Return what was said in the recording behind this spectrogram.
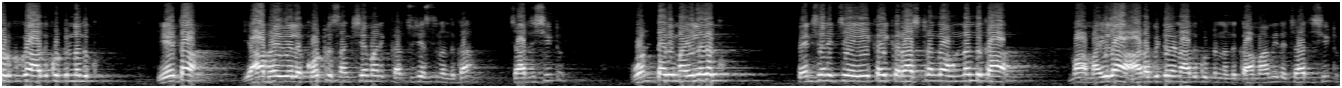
కొడుకుగా ఆదుకుంటున్నందుకు ఏటా యాభై వేల కోట్లు సంక్షేమానికి ఖర్చు చేస్తున్నందుక ఛార్జ్షీటు ఒంటరి మహిళలకు పెన్షన్ ఇచ్చే ఏకైక రాష్ట్రంగా ఉన్నందుక మా మహిళా ఆడబిడ్డలను ఆదుకుంటున్నందుక మా మీద ఛార్జ్ షీటు.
